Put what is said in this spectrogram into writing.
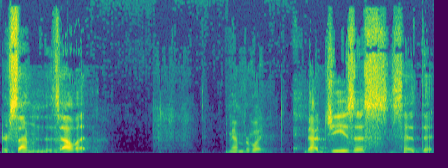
There's Simon the Zealot. Remember what about Jesus said that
